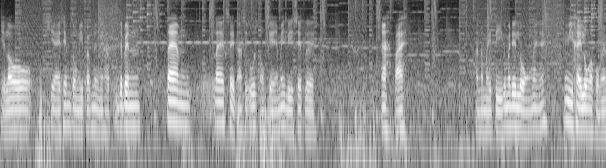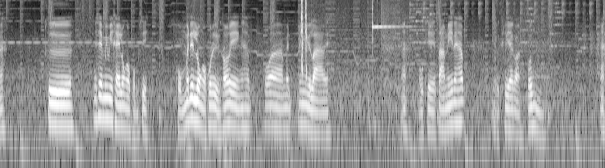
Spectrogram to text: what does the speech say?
เดี๋ยวเราเคลียร์ไอเทมตรงนี้แป๊บหนึ่งนะครับมันจะเป็นแต้มแรกเสร็จอาร์ซิอุสโอเคยังไม่รีเซ็ตเลยอะไปอันทำไมยตีก็ไม่ได้ลงไม่ไม่มีใครลงกับผมเลยนะ คือไม่ใช่ไม่มีใครลงกับผมสิ ผมไม่ได้ลงกับคนอื่นเขาเองนะครับ เพราะว่าไม่ไม่มีเวลาเลยอะโอเคตามนี้นะครับ เดี๋ยวเคลียร์ก่อนปึ้มอะ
